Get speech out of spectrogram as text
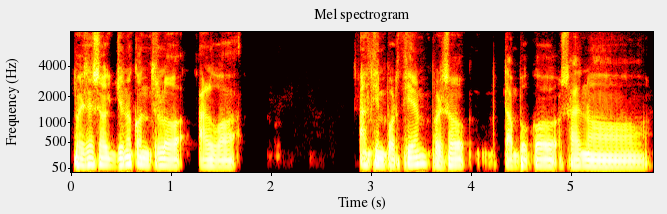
pues eso, yo no controlo algo al 100%, por eso tampoco, o sea, no...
